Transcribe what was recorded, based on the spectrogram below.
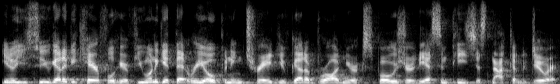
You know, you, so you've got to be careful here. If you want to get that reopening trade, you've got to broaden your exposure. The S&P is just not going to do it.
